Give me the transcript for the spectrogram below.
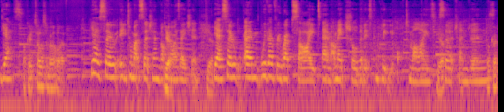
Yes. Okay, tell us about that. Yeah, so are you talking about search engine Yeah. optimization? Yeah. so um, with every website, um, I make sure that it's completely optimized for Yeah. search engines, Okay.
